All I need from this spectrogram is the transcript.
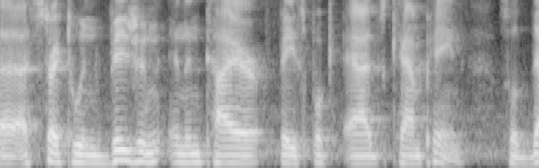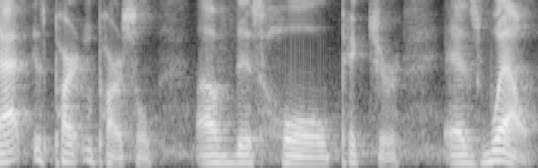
uh, start to envision an entire Facebook ads campaign. So that is part and parcel of this whole picture as well.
